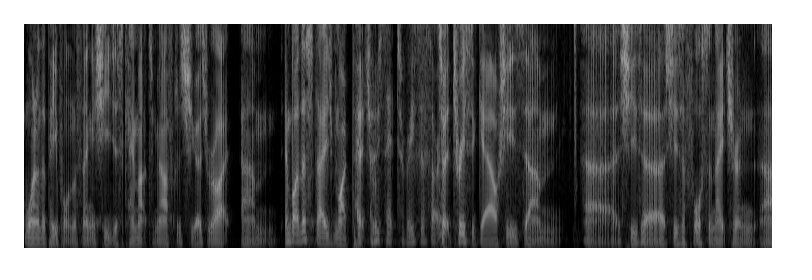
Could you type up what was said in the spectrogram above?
one of the people on the thing, and she just came up to me afterwards. She goes, right. Um, and by this stage, my pitch Who's that, Theresa? Sorry. Ter- Theresa Gouw, she's um, uh, she's a she's a force of nature and uh,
